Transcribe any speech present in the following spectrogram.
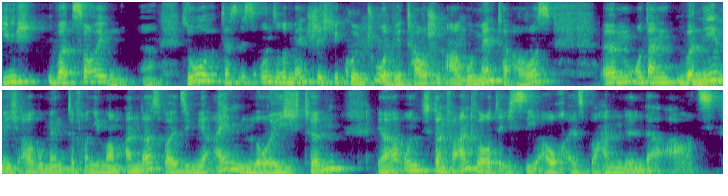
die mich überzeugen. So, das ist unsere menschliche Kultur. Wir tauschen Argumente aus ähm, und dann übernehme ich Argumente von jemandem anders, weil sie mir einleuchten, ja, und dann verantworte ich sie auch als behandelnder Arzt.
